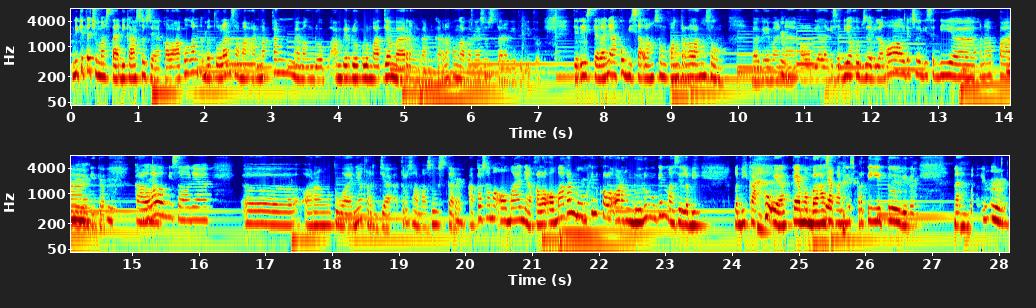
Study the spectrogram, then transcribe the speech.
ini kita cuma studi kasus ya. Kalau aku kan kebetulan sama anak kan memang dua, hampir 24 jam bareng kan karena aku nggak pakai suster gitu-gitu. Jadi istilahnya aku bisa langsung kontrol langsung bagaimana kalau dia lagi sedih aku bisa bilang, "Oh, Aldrich lagi sedih ya. Kenapa?" Hmm. gitu. Kalau misalnya eh, orang tuanya kerja terus sama suster atau sama omanya. Kalau oma kan mungkin kalau orang dulu mungkin masih lebih lebih kaku ya, kayak membahasakan yang seperti itu gitu. Nah, bagaimana.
